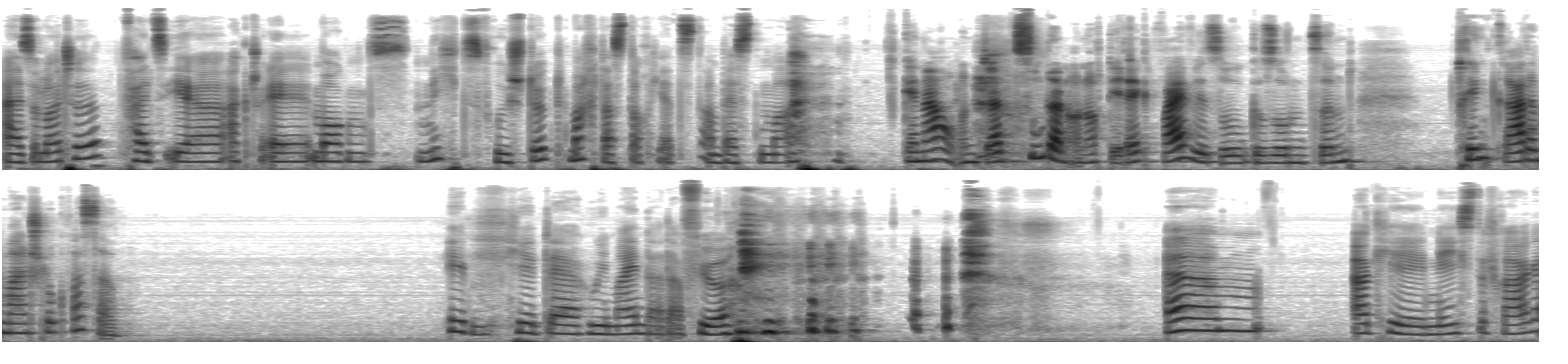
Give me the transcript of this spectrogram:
Also Leute, falls ihr aktuell morgens nichts frühstückt, macht das doch jetzt am besten mal. Genau, und dazu dann auch noch direkt, weil wir so gesund sind, trinkt gerade mal einen Schluck Wasser. Eben, hier der Reminder dafür. ähm, okay, nächste Frage.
